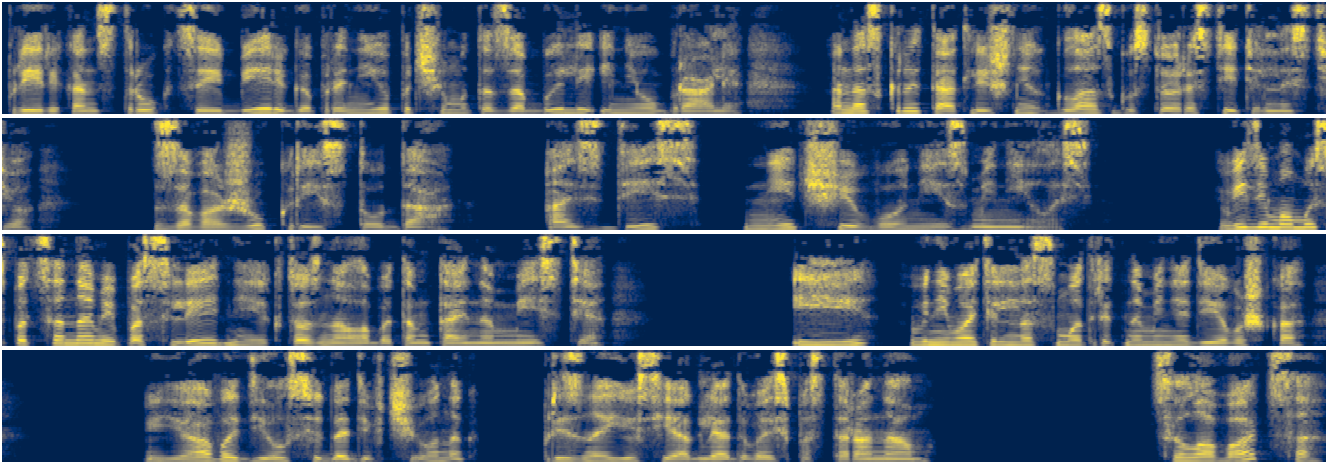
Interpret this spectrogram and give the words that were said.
При реконструкции берега про нее почему-то забыли и не убрали. Она скрыта от лишних глаз густой растительностью. Завожу Крис туда. А здесь ничего не изменилось. Видимо, мы с пацанами последние, кто знал об этом тайном месте. И внимательно смотрит на меня девушка — я водил сюда девчонок, признаюсь я, оглядываясь по сторонам. Целоваться?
